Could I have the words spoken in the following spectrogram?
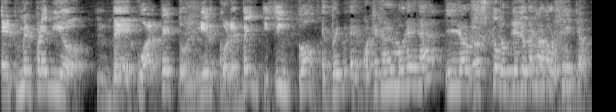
el primer premio de cuarteto el miércoles 25. El, premio- el cuarteto de Morera, los, Los que obtuvieron el vaporcito.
